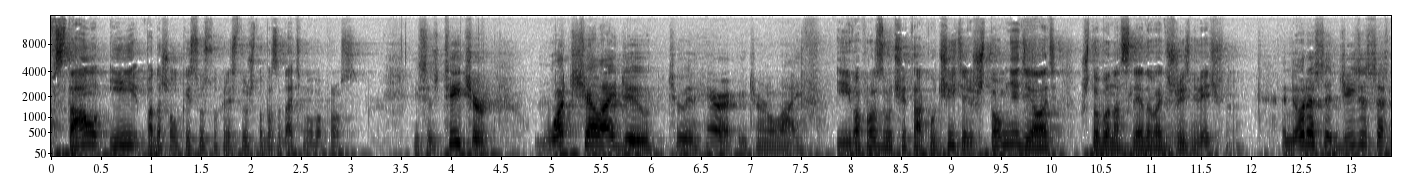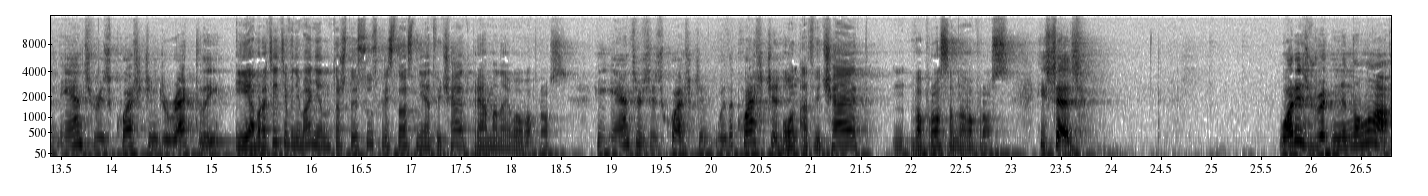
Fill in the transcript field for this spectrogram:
встал и подошел к Иисусу Христу, чтобы задать ему вопрос. He says, Teacher, what shall I do to inherit eternal life? И вопрос звучит так. «Учитель, что мне делать, чтобы наследовать жизнь вечную?» And notice that Jesus doesn't answer his question directly, И обратите внимание на то, что Иисус Христос не отвечает прямо на его вопрос. he answers his question with a question. Он отвечает м, вопросом на вопрос. He says, What is written in the law?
